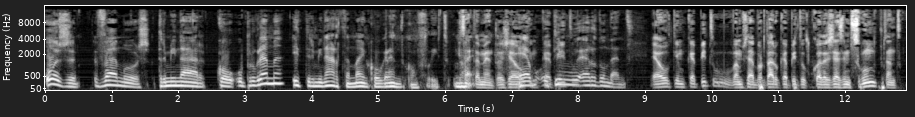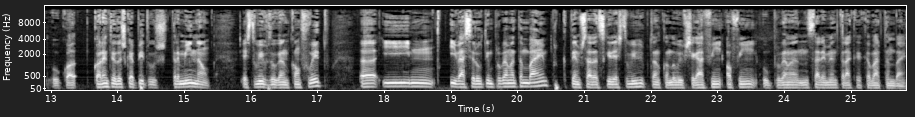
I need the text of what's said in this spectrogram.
Hoje vamos terminar com o programa e terminar também com o grande conflito. Exatamente, é? hoje é o é, último capítulo. é redundante. É o último capítulo, vamos abordar o capítulo 42, portanto, o 42 capítulos terminam este livro do grande conflito. Uh, e, e vai ser o último programa também, porque temos estado a seguir este livro, e, portanto, quando o livro chegar ao fim, ao fim, o programa necessariamente terá que acabar também.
